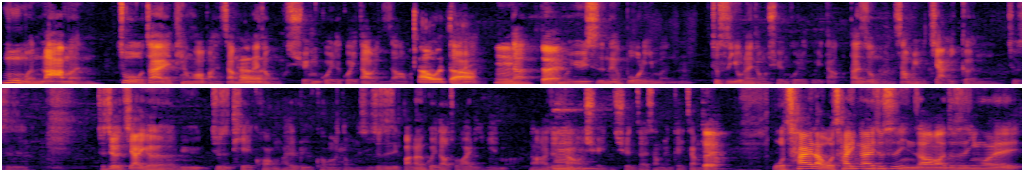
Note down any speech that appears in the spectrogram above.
木门拉门。坐在天花板上的那种悬轨的轨道，你知道吗？啊，我知道。嗯，那对，我们浴室那个玻璃门呢，就是用那种悬轨的轨道，但是我们上面有架一根，就是就是有架一个铝，就是铁框还是铝框的东西，就是把那个轨道装在里面嘛，然后它就刚好悬悬在上面，可以这样。对，我猜了，我猜应该就是你知道吗？就是因为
